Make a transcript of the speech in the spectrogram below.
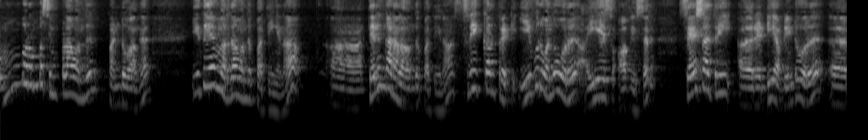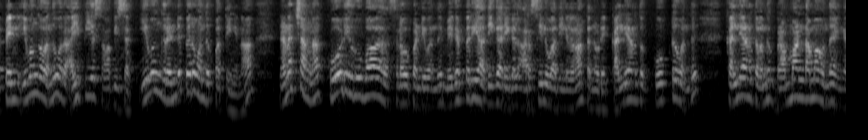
ரொம்ப ரொம்ப சிம்பிளா வந்து பண்ணுவாங்க. இதே மாதிரிதான் வந்து பாத்தீங்கன்னா தெலுங்கானால வந்து பாத்தீங்கன்னா ஸ்ரீகாந்த் ரெட்டி. இவர் வந்து ஒரு ஐஏஎஸ் ஆபீசர் சேஷாத்ரி ரெட்டி அப்படின்ட்டு ஒரு பெண். இவங்க வந்து ஒரு ஐபிஎஸ் ஆபீசர். இவங்க ரெண்டு பேரும் வந்து பாத்தீங்கன்னா நினைச்சாங்கன்னா கோடி ரூபாய் செலவு பண்ணி வந்து மிகப்பெரிய அதிகாரிகள் அரசியல்வாதிகள் எல்லாம் தன்னுடைய கல்யாணத்தை கூப்பிட்டு வந்து கல்யாணத்தை வந்து பிரம்மாண்டமா வந்து எங்க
